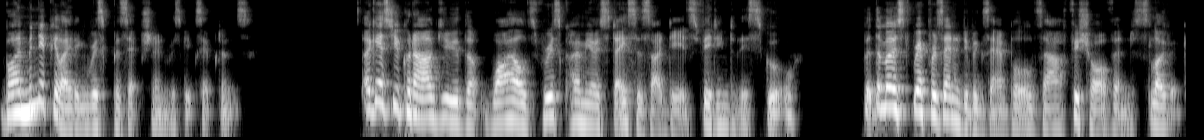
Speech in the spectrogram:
by manipulating risk perception and risk acceptance. I guess you could argue that Wilde's risk homeostasis ideas fit into this school, but the most representative examples are Fischhoff and Slovic.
